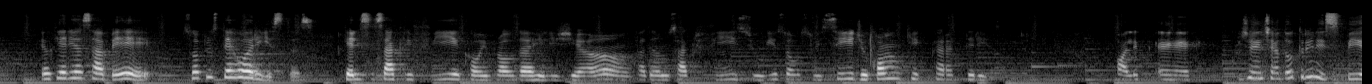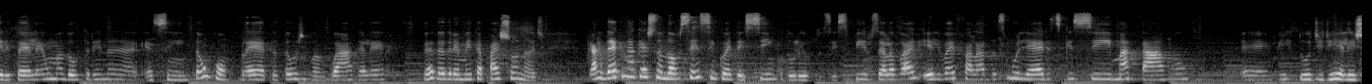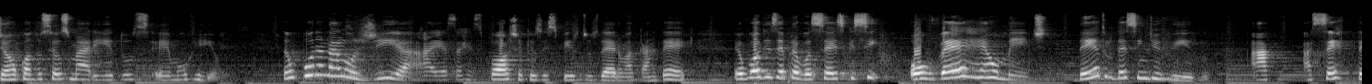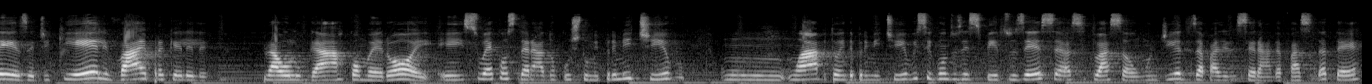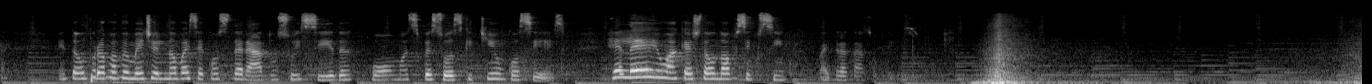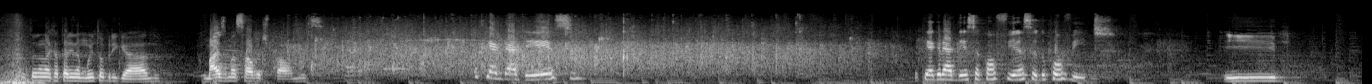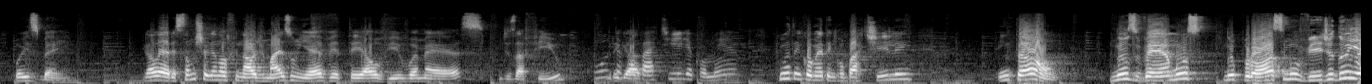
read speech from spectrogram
eu queria saber sobre os terroristas, que eles se sacrificam em prol da religião, fazendo um sacrifício, isso é um suicídio, como que caracteriza? Olha, é, gente, a doutrina espírita, ela é uma doutrina assim tão completa, tão de vanguarda, ela é verdadeiramente apaixonante. Kardec, na questão 955 do Livro dos Espíritos, vai, ele vai falar das mulheres que se matavam é, em virtude de religião quando seus maridos é, morriam. Então, por analogia a essa resposta que os Espíritos deram a Kardec, eu vou dizer para vocês que se houver realmente dentro desse indivíduo a, a certeza de que ele vai para aquele para o lugar como herói, isso é considerado um costume primitivo um, um, hábito ainda primitivo, e segundo os espíritos, essa situação um dia desaparecerá da face da terra, então provavelmente ele não vai ser considerado um suicida como as pessoas que tinham consciência. Releiam a questão 955, vai tratar sobre isso. Doutora Ana Catarina, muito obrigado. Mais uma salva de palmas. Eu que agradeço. Que agradeço a confiança do convite. E, pois bem, galera, estamos chegando ao final de mais um IEVT ao vivo MS Desafio. Curta, Obrigado. compartilha, comenta. Curtem, comentem, compartilhem. Então, nos vemos no próximo vídeo do IE.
